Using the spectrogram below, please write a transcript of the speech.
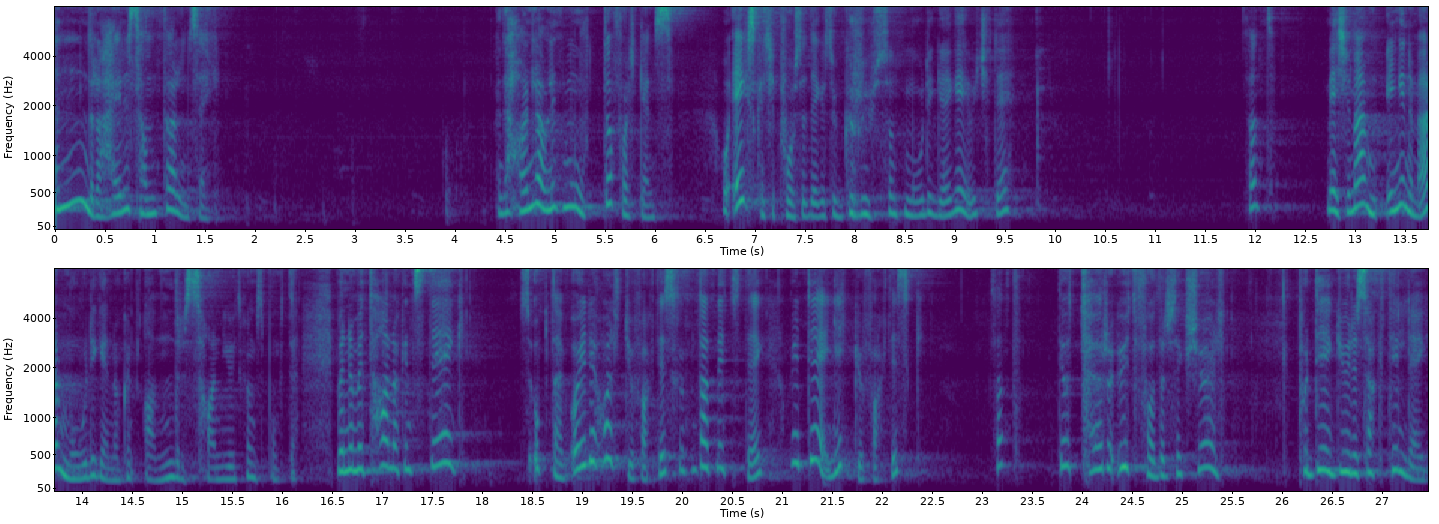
endrer hele samtalen seg. Men det handler om litt mot, da, folkens. Og jeg skal ikke påstå at jeg er så grusomt modig. Jeg er jo ikke det. Sant? Er mer, ingen er mer modige enn noen andre sann i utgangspunktet. Men når vi tar noen steg, så oppdager vi Oi, det holdt jo faktisk. Så kan vi ta et nytt steg. Oi, det gikk jo faktisk. Sant? Det å tørre å utfordre seg sjøl på det Gud har sagt til deg,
